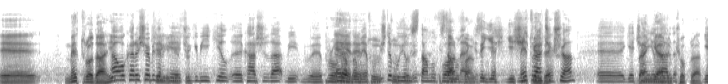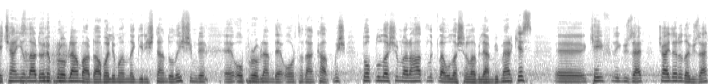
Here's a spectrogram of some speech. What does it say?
E, metro dahil. Ha o karışabilir şey çünkü bir iki yıl e, karşıda bir e, programlama evet, evet, yapılmıştı. Tuz, Bu yıl İstanbul Fuar İstanbul Merkezi'nde. Yeş, Yeşilköy'de. Metro açık şu an. Ee, geçen ben yıllarda, geldim çok rahat. Geçen yıllarda öyle problem vardı havalimanına girişten dolayı. Şimdi e, o problem de ortadan kalkmış. Toplu ulaşımla rahatlıkla ulaşılabilen bir merkez. E, keyifli, güzel. Çayları da güzel.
